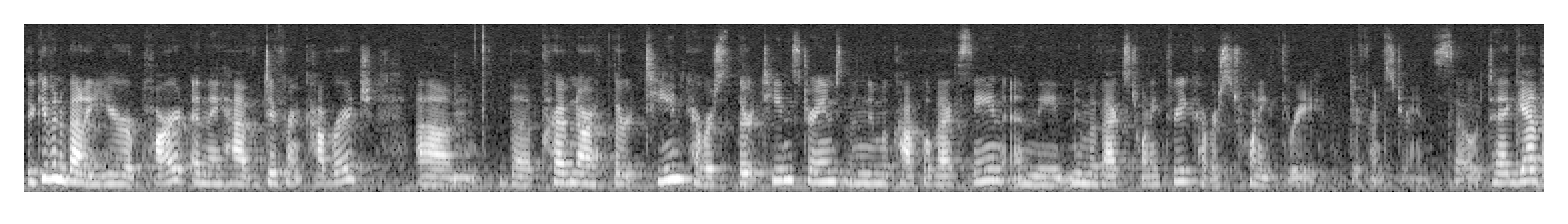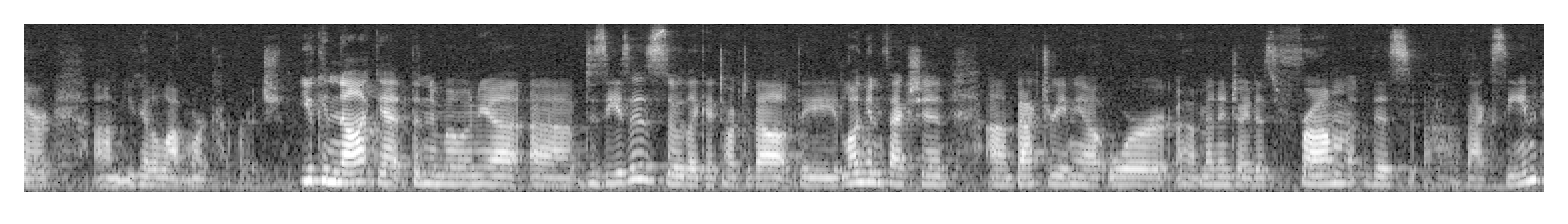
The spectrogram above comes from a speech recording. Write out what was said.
They're given about a year apart and they have different coverage. Um, the Prevnar 13 covers 13 strains of the pneumococcal vaccine and the Pneumovax 23 covers 23 different strains. So together, um, you get a lot more coverage. You cannot get the pneumonia uh, diseases, so like I talked about, the lung infection, uh, bacteremia, or uh, meningitis from this uh, vaccine.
